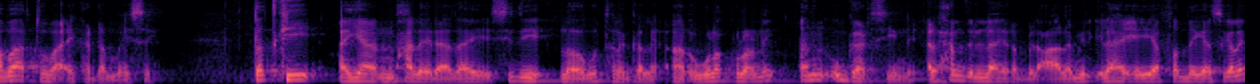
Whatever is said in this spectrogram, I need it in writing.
abaartuba ay ka dhammaysay dadkii ayaan maxaa la yidhahdaye sidii loogu talagalay aan ugula kulanay aanan u gaadhsiinay alxamdulilaahi rabbilcaalamiin ilaahay ayaa fadliga iskale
